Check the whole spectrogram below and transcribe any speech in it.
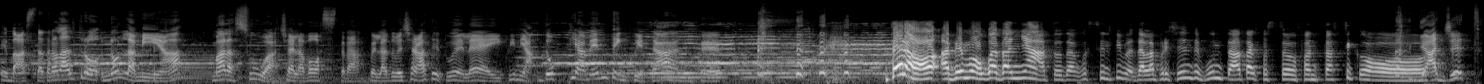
e basta. Tra l'altro non la mia, ma la sua, cioè la vostra, quella dove c'eravate tu e lei. Quindi ah, doppiamente inquietante. Però abbiamo guadagnato da dalla precedente puntata questo fantastico, Gadget.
